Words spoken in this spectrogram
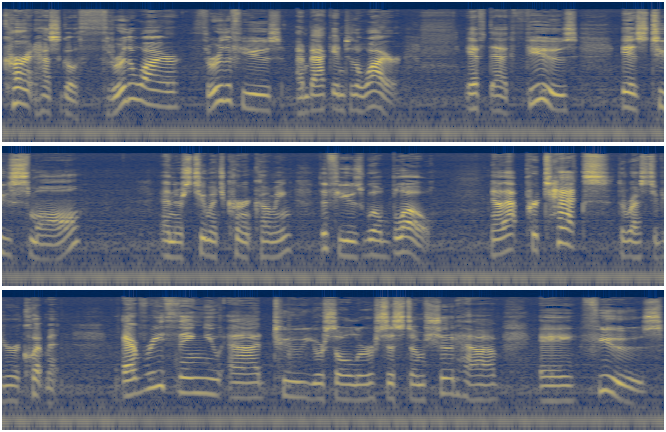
current has to go through the wire, through the fuse, and back into the wire. If that fuse is too small and there's too much current coming, the fuse will blow. Now that protects the rest of your equipment. Everything you add to your solar system should have a fuse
